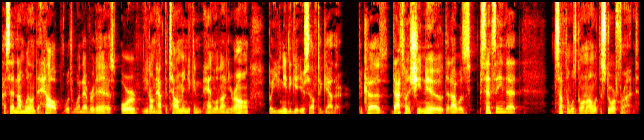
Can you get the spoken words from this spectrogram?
I said, and I'm willing to help with whatever it is, or you don't have to tell me and you can handle it on your own, but you need to get yourself together because that's when she knew that I was sensing that something was going on with the storefront.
